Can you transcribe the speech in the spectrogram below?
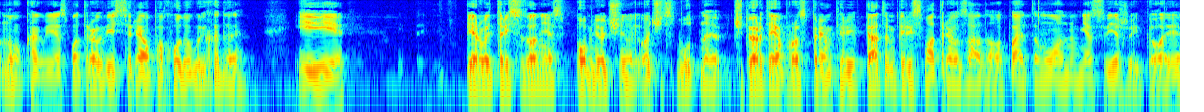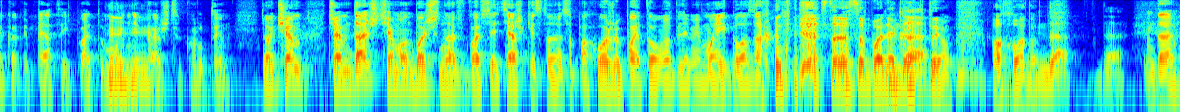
ну, как бы я смотрел весь сериал по ходу выхода, и Первые три сезона я помню очень, очень смутно. Четвертый я просто прям перед пятым пересмотрел заново, поэтому он мне свежий в голове, как и пятый, поэтому mm-hmm. он мне кажется крутым. Но чем, чем дальше, чем он больше на, во все тяжкие становится похожим, поэтому для меня в моих глазах он становится более да. крутым по ходу. Да. Да. Да, это,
